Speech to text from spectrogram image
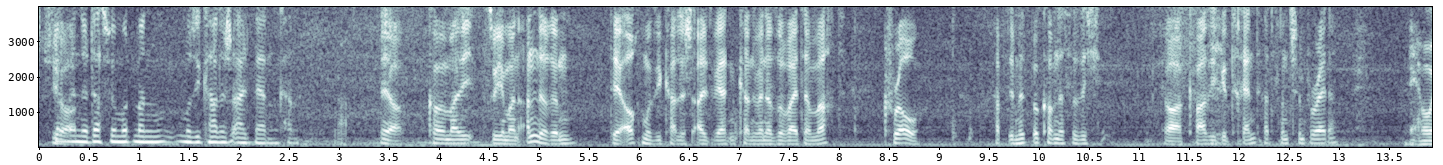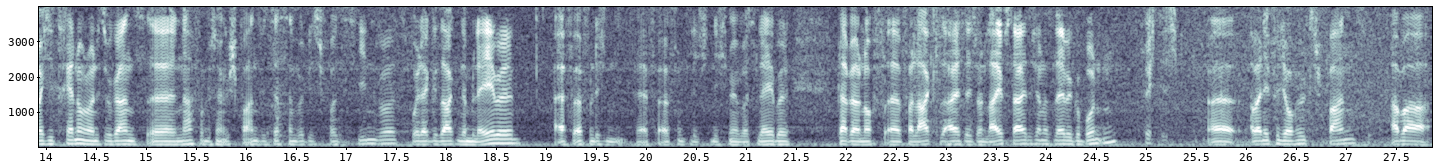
Das ist ja. am Ende das, womit man musikalisch alt werden kann. Ja. ja, kommen wir mal zu jemand anderen, der auch musikalisch alt werden kann, wenn er so weitermacht. Crow. Habt ihr mitbekommen, dass er sich ja, quasi getrennt hat von Chimperator? Ja, aber ich die Trennung noch nicht so ganz äh, nachvollziehen. bin gespannt, wie sich das dann wirklich vollziehen wird. Wurde ja gesagt, in einem Label, er veröffentlicht, er veröffentlicht nicht mehr über das Label, bleibt ja noch äh, verlagsseitig und live-seitig an das Label gebunden. Richtig. Äh, aber den finde ich auch höchst spannend. Aber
